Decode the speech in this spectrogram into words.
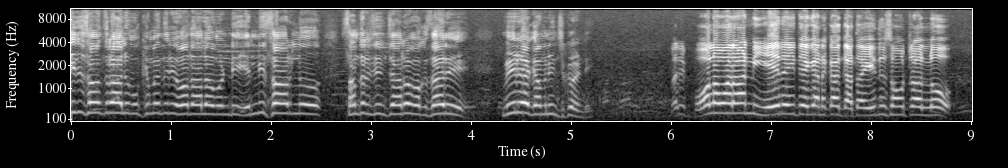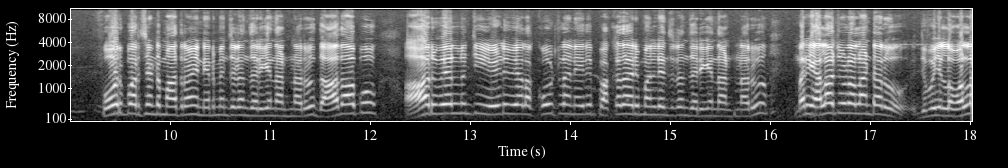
ఐదు సంవత్సరాలు ముఖ్యమంత్రి హోదాలో ఉండి ఎన్నిసార్లు సందర్శించారో ఒకసారి మీరే గమనించుకోండి. మరి పోలవరాన్ని ఏదైతే కనుక గత ఐదు సంవత్సరాల్లో ఫోర్ పర్సెంట్ మాత్రమే నిర్మించడం జరిగింది అంటున్నారు దాదాపు ఆరు వేల నుంచి ఏడు వేల కోట్లు అనేది పక్కదారి మళ్ళించడం జరిగింది అంటున్నారు మరి ఎలా చూడాలంటారు? వీళ్ళ వల్ల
